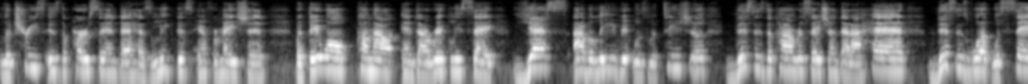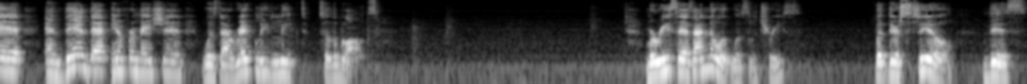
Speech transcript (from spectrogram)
Latrice is the person that has leaked this information, but they won't come out and directly say, Yes, I believe it was Letitia. This is the conversation that I had. This is what was said. And then that information was directly leaked to the blogs. Marie says, I know it was Latrice, but there's still this,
